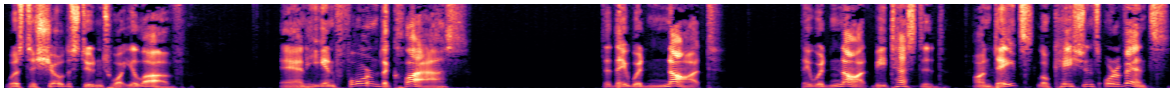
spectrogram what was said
was to show the students what you love. And he informed the class that they would not they would not be tested on dates, locations, or events.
